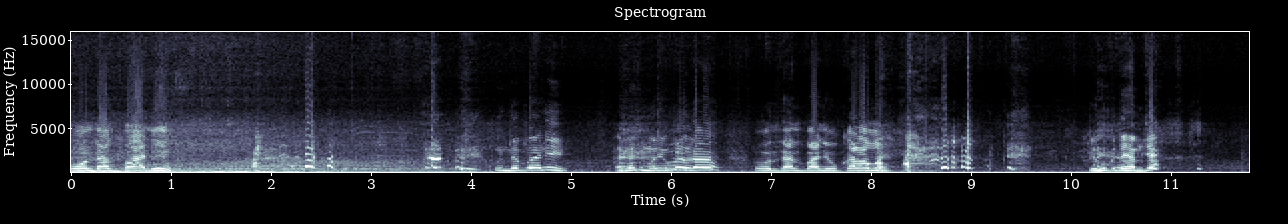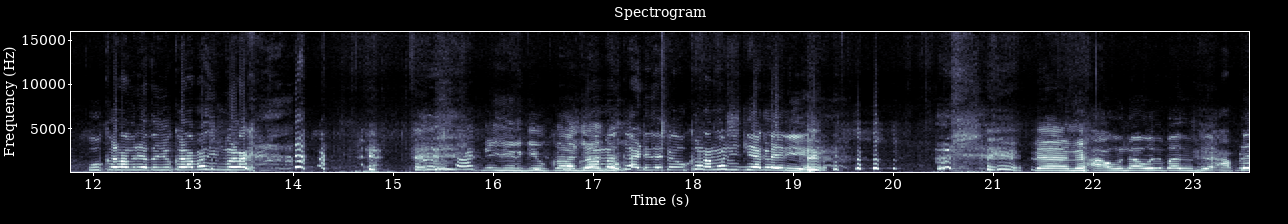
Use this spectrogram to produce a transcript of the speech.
ઊંધાલ બાની. ઊંધે બની? મળી ઉકળામ ઊંધાલ ઊંધાલ બાની ઉકાળામાં. તે હું કહેતા સમજે ઉકળામ રે તો ઉકળામાં જ મળે. આખી જિંદગી ઉકાળા ઉકળામાં જ કાઢી દે તો ઉકળામાં જ નીકળે જાય આવું ના આવું છે. આપણે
